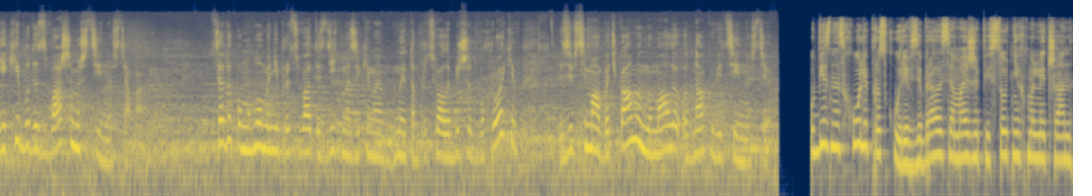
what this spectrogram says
який буде з вашими ж цінностями. Це допомогло мені працювати з дітьми, з якими ми там працювали більше двох років. Зі всіма батьками ми мали однакові цінності. У бізнес-холі Проскурів зібралися майже півсотні хмельничан.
